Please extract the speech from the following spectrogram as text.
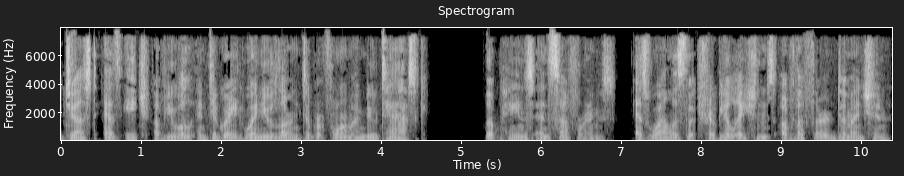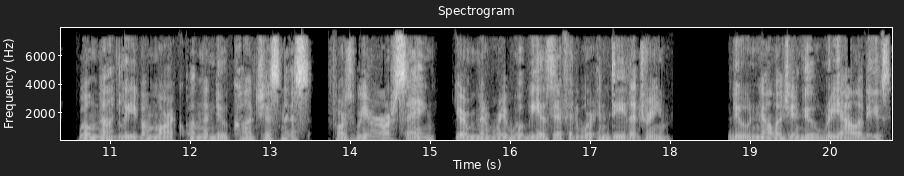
just as each of you will integrate when you learn to perform a new task. The pains and sufferings, as well as the tribulations of the third dimension, will not leave a mark on the new consciousness, for as we are saying, your memory will be as if it were indeed a dream. New knowledge and new realities,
